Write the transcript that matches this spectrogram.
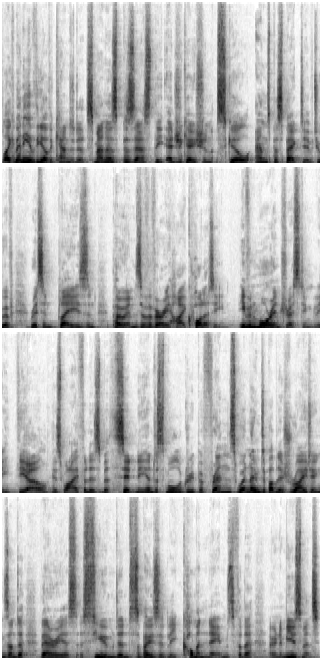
Like many of the other candidates, Manners possessed the education, skill, and perspective to have written plays and poems of a very high quality. Even more interestingly, the Earl, his wife Elizabeth Sidney, and a small group of friends were known to publish writings under various assumed and supposedly common names for their own amusement.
